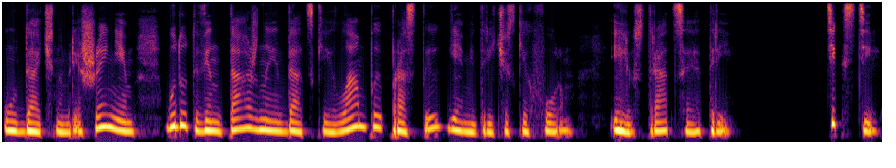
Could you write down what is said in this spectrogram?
Удачным решением будут винтажные датские лампы простых геометрических форм. Иллюстрация 3. Текстиль.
